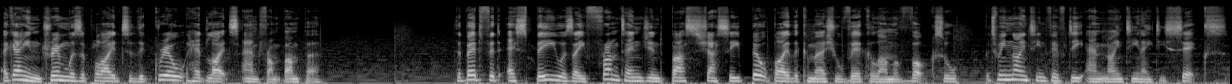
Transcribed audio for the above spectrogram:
Again, trim was applied to the grille, headlights and front bumper. The Bedford SB was a front-engined bus chassis built by the commercial vehicle arm of Vauxhall between 1950 and 1986.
